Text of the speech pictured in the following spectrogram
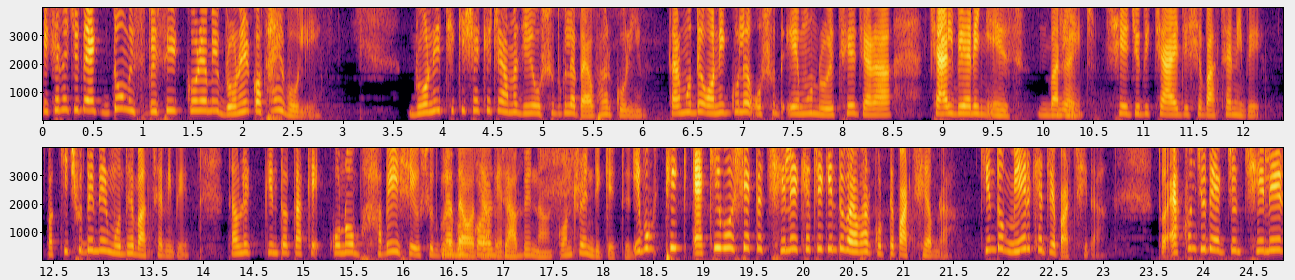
এখানে যদি একদম স্পেসিফিক করে আমি ব্রণের কথাই বলি ব্রণের চিকিৎসার ক্ষেত্রে আমরা যে ওষুধগুলো ব্যবহার করি তার মধ্যে অনেকগুলো ওষুধ এমন রয়েছে যারা চাইল্ড বিয়ারিং এজ মানে সে যদি চায় যে সে বাচ্চা নিবে বা কিছুদিনের মধ্যে বাচ্চা নিবে তাহলে কিন্তু তাকে কোনোভাবেই সেই ওষুধগুলো দেওয়া যাবে না। যাবে না কন্ট্রাইন্ডিকেটেড এবং ঠিক একই বয়সে একটা ছেলের ক্ষেত্রে কিন্তু ব্যবহার করতে পারছি আমরা কিন্তু মেয়ের ক্ষেত্রে পারছি না। তো এখন যদি একজন ছেলের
